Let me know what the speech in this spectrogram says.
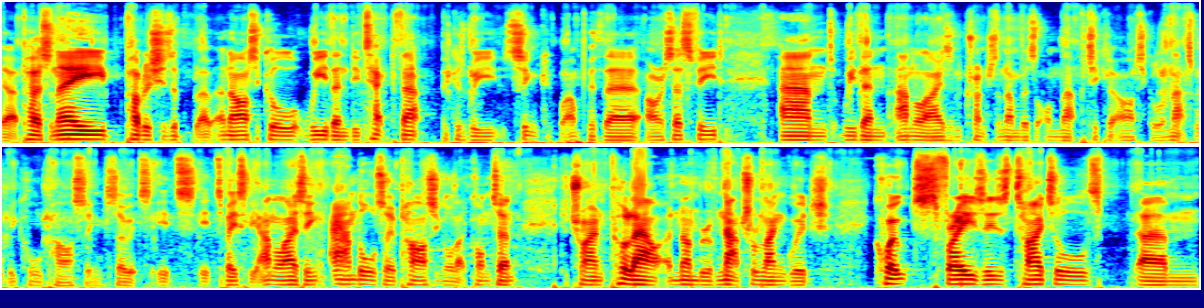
uh, person A publishes a, an article, we then detect that because we sync up with their RSS feed, and we then analyze and crunch the numbers on that particular article, and that's what we call parsing. So it's it's it's basically analyzing and also parsing all that content to try and pull out a number of natural language quotes, phrases, titles, um,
